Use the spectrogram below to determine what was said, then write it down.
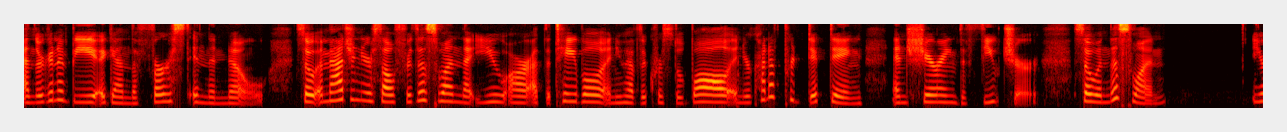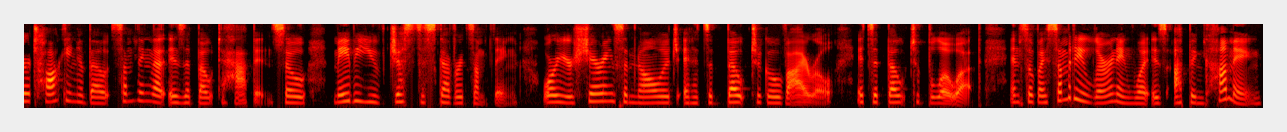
and they're going to be again the first in the know. So imagine yourself for this one that you are at the table and you have the crystal ball and you're kind of predicting and sharing the future. So in this one, you're talking about something that is about to happen. So maybe you've just discovered something, or you're sharing some knowledge and it's about to go viral. It's about to blow up. And so by somebody learning what is up and coming,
